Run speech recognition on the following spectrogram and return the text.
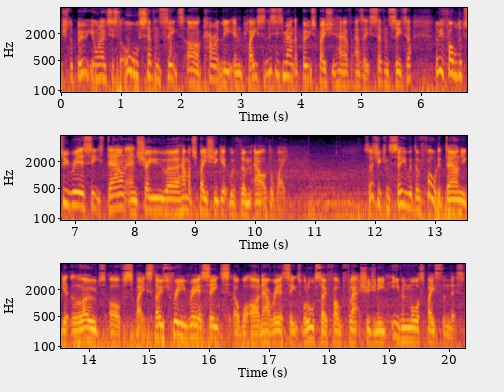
To the boot you'll notice that all seven seats are currently in place. So this is the amount of boot space you have as a seven seater. Let me fold the two rear seats down and show you uh, how much space you get with them out of the way. So as you can see with them folded down you get loads of space. Those three rear seats, or what are now rear seats, will also fold flat should you need even more space than this.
